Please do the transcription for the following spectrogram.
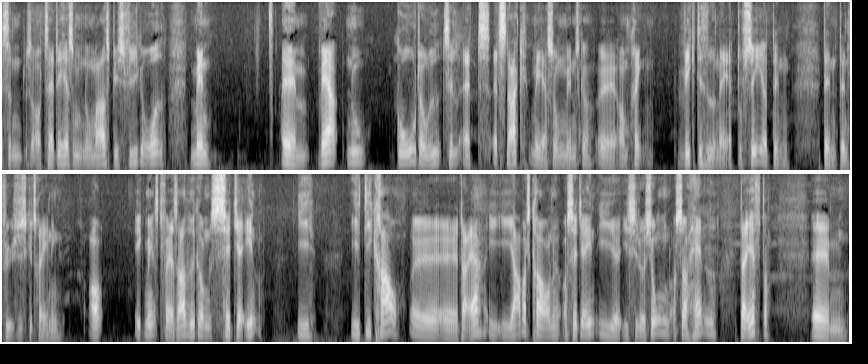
sådan, og tage det her som nogle meget specifikke råd, men øh, vær nu gode derude til at, at snakke med jeres unge mennesker øh, omkring vigtigheden af at dosere den, den, den fysiske træning. Og ikke mindst for jeres eget vedkommende, sæt jer ind i, i de krav, øh, der er i, i arbejdskravene, og sæt jer ind i, øh, i situationen, og så handle derefter. Øhm,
